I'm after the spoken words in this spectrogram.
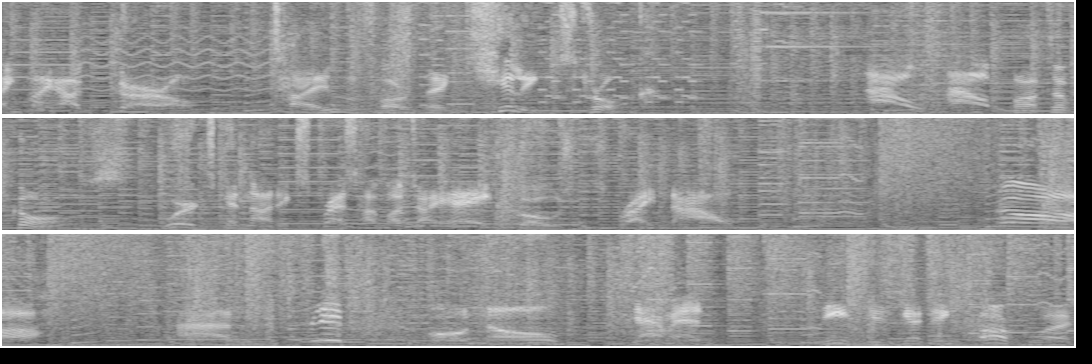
Fight like a girl! Time for the killing stroke. Ow! Ow! But of course, Words cannot express how much I hate ghosts right now. Ah! And flip! Oh no! Damn it! this is getting awkward.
